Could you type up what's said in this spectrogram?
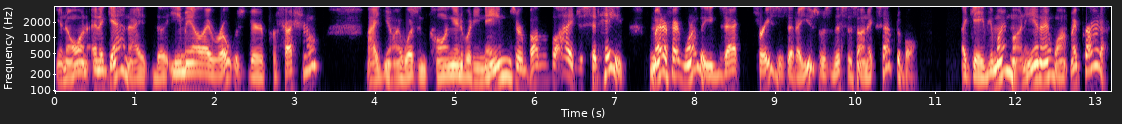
You know, and, and again, I the email I wrote was very professional. I, you know, I wasn't calling anybody names or blah blah blah. I just said, "Hey." Matter of fact, one of the exact phrases that I used was, "This is unacceptable. I gave you my money, and I want my product.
